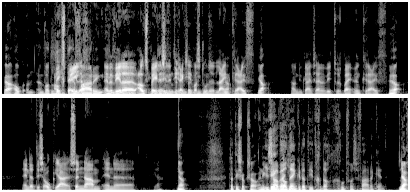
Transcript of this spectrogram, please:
Ja, ook een, een wat lichte ervaring. En we willen in- in- oudspelers in de directie. in was toen het lijn Ja. Kruif. Ja, Nou, nu zijn we weer terug bij een Kruif. ja, En dat is ook ja, zijn naam en eh, ja. ja. Dat is ook zo. En ik je denk zou wel dat je- denken dat hij het gedachtegoed van zijn vader kent. Ja,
